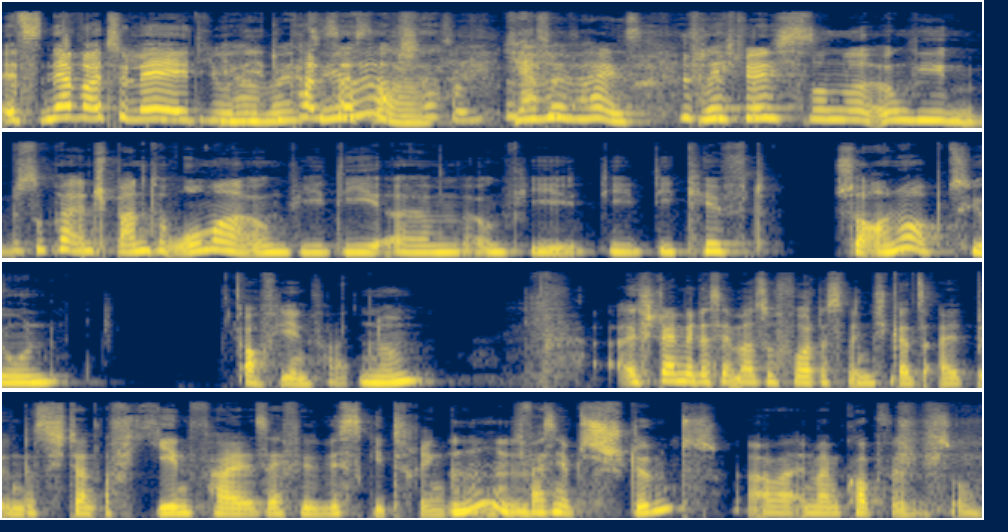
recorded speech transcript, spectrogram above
It's never too late, Juli. Ja, du kannst ja. das noch schaffen. Ja, wer weiß. Vielleicht werde ich so eine irgendwie super entspannte Oma irgendwie, die ähm, irgendwie, die, die kifft. Ist doch auch eine Option. Auf jeden Fall. Ne? Ich stelle mir das ja immer so vor, dass wenn ich ganz alt bin, dass ich dann auf jeden Fall sehr viel Whisky trinke. Mm. Ich weiß nicht, ob das stimmt, aber in meinem Kopf ist es so.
